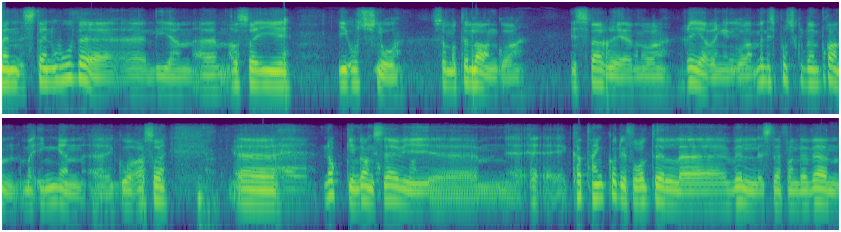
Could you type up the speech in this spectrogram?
men, Stein Ove eh, Lien, eh, altså i, i, Oslo så måtte LAN gå. I Sverige må regjeringen gå, men i sportsklubben Brann må ingen gå. altså Nok en gang ser vi eh, eh, Hva tenker du i forhold til eh, Vil Stefan Löfven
